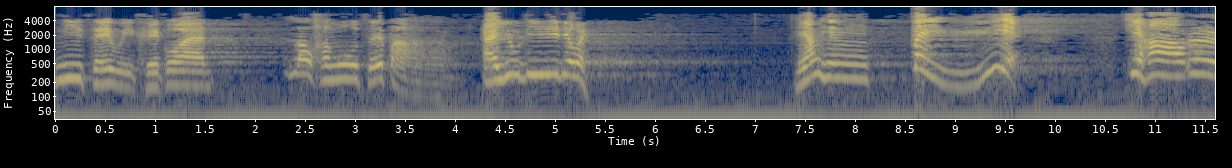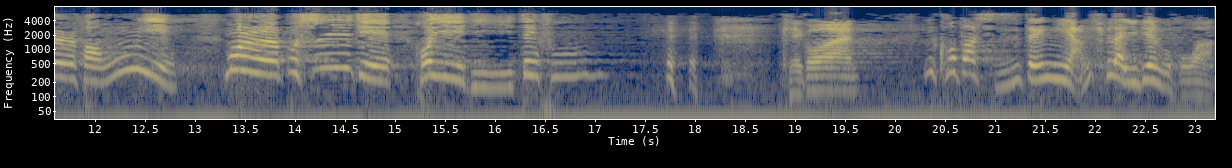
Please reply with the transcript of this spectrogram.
你这位客官，老汉我这把还有理的喂。良听北雨也，几好日逢也，末日不时节，何以地则乎？客官，你可把时针亮出来一点如何啊？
